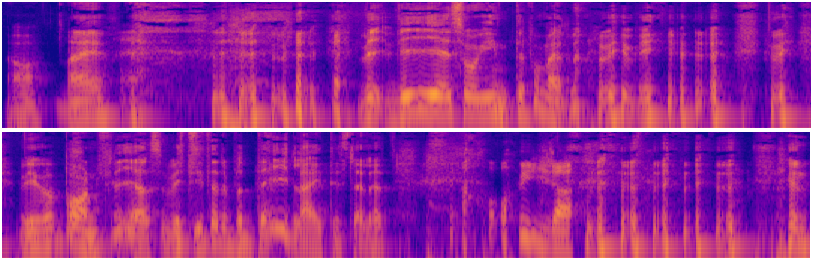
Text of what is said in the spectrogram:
Ja, nej. vi, vi såg inte på Mello. Vi, vi, vi, var barnfria, så vi tittade på Daylight istället. Oj då. en,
